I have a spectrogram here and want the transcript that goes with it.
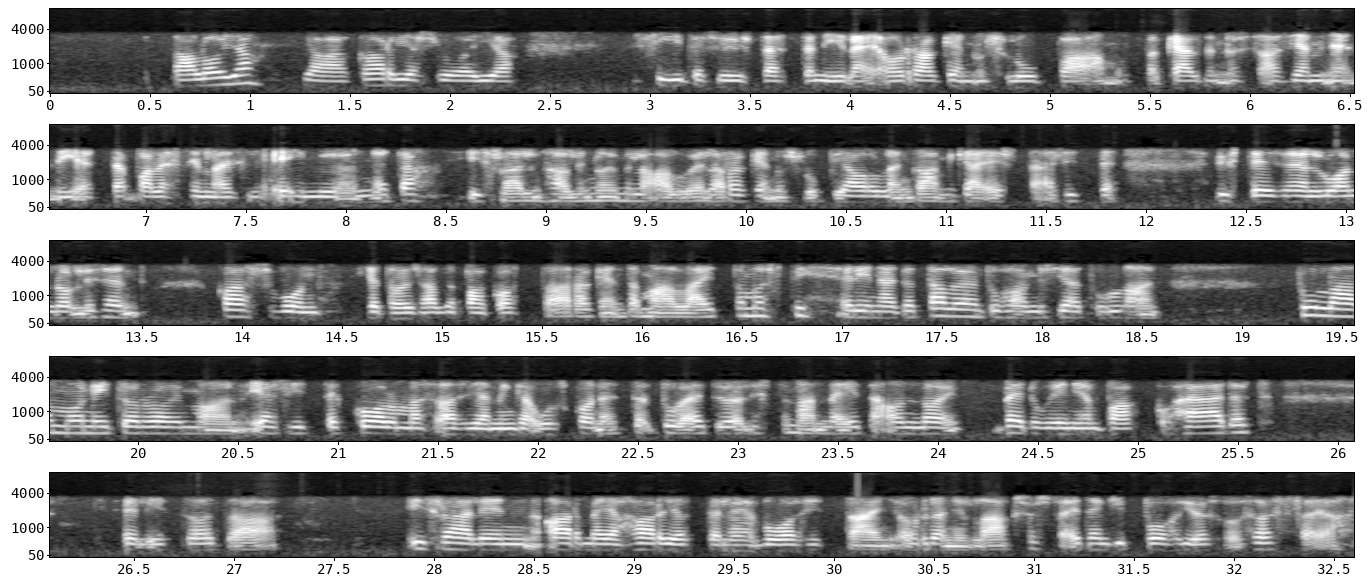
taloja ja karjasuojia siitä syystä, että niillä ei ole rakennuslupaa, mutta käytännössä asia menee niin, että palestinalaisille ei myönnetä Israelin hallinnoimilla alueilla rakennuslupia ollenkaan, mikä estää sitten yhteisöjen luonnollisen kasvun ja toisaalta pakottaa rakentamaan laittomasti. Eli näitä talojen tuhoamisia tullaan, tullaan monitoroimaan. Ja sitten kolmas asia, minkä uskon, että tulee työllistämään meitä, on noin beduinien pakkohäädöt. Eli tota, Israelin armeija harjoittelee vuosittain Jordanin laaksossa, etenkin pohjoisosassa ja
